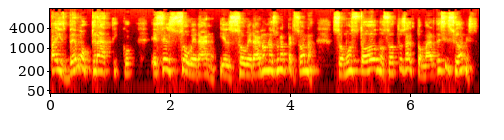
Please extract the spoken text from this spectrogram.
país democrático es el soberano, y el soberano no es una persona, somos todos nosotros al tomar decisiones.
